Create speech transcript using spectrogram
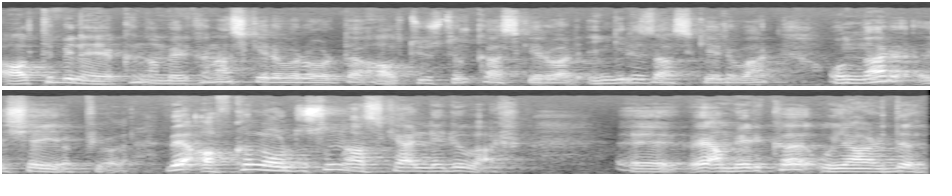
6 bine yakın Amerikan askeri var orada. 600 Türk askeri var. İngiliz askeri var. Onlar şey yapıyorlar. Ve Afgan ordusunun askerleri var. E, Ve Amerika uyardı.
